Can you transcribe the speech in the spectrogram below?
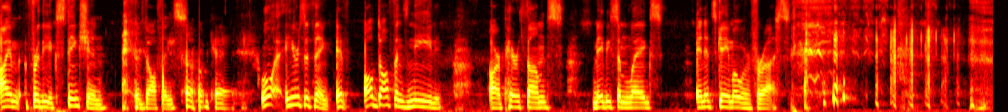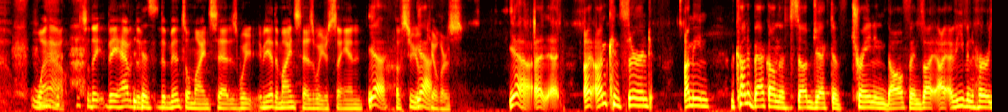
I'm for the extinction of dolphins. okay. Well, here's the thing: if all dolphins need are a pair of thumbs, maybe some legs, and it's game over for us. Wow. So they, they have the, Because- the mental mindset is what I mean, yeah, the mindset is what you're saying Yeah. of serial yeah. killers. Yeah, I, I, I'm concerned. I mean, kind of back on the subject of training dolphins. I, I, I've even heard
